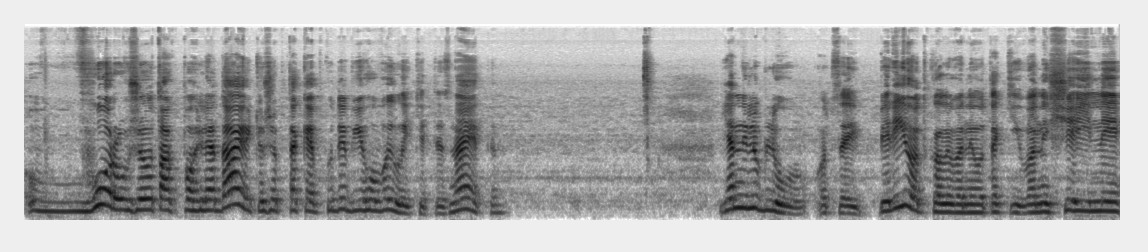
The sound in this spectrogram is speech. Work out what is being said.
Вгору вже отак поглядають, уже б таке, куди б його вилетіти, знаєте. Я не люблю оцей період, коли вони отакі. Вони ще й не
